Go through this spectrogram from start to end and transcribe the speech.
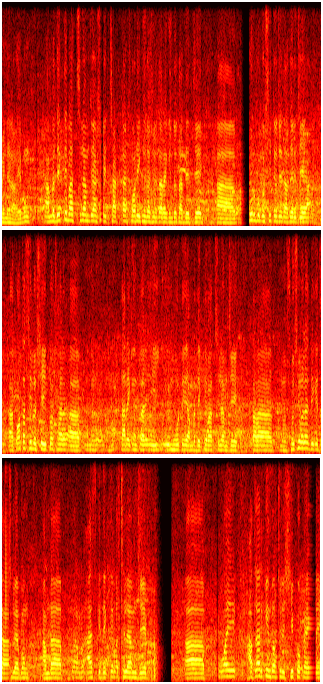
মেনে নেওয়া হয়। এবং আমরা দেখতে পাচ্ছিলাম যে আসলে চারটার পরে কিন্তু আসলে তারা কিন্তু তাদের যে পূর্ব ঘোষিত যে তাদের যে কথা ছিল সেই কথার তারা কিন্তু এই এই মুহূর্তে আমরা দেখতে পাচ্ছিলাম যে তারা সচিবালয়ের দিকে যাচ্ছিল এবং আমরা আজকে দেখতে পাচ্ছিলাম যে কয়েক হাজার কিন্তু আসলে শিক্ষকরা এখানে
